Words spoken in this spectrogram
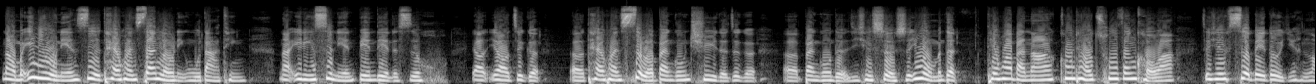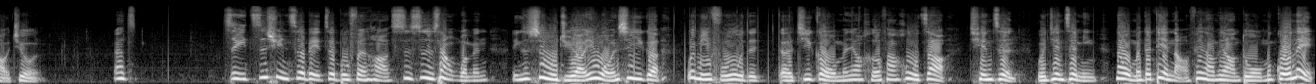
那我们一零五年是泰换三楼领务大厅，那一零四年编列的是要要这个呃泰换四楼办公区域的这个呃办公的一些设施，因为我们的天花板啊、空调出风口啊这些设备都已经很老旧了。那至于资讯设备这部分哈，是事实上我们领事事务局啊，因为我们是一个为民服务的呃机构，我们要核发护照、签证、文件证明。那我们的电脑非常非常多，我们国内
